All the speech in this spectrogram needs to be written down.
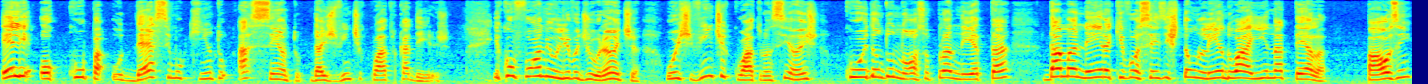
Ele ocupa o 15º assento das 24 cadeiras. E conforme o livro de Urântia, os 24 anciãos cuidam do nosso planeta da maneira que vocês estão lendo aí na tela. Pausem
